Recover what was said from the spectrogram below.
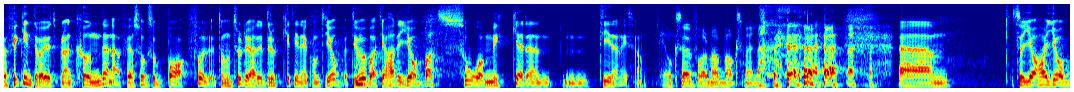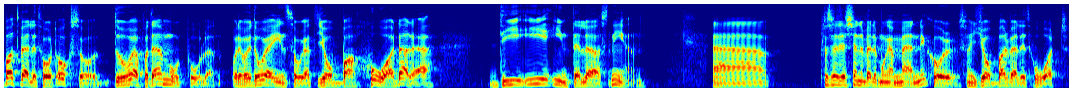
Jag fick inte vara ute bland kunderna för jag såg så bakfull ut. De trodde jag hade druckit innan jag kom till jobbet. Det var bara att jag hade jobbat så mycket den tiden. Liksom. Det är också en form av baksmälla. um, så jag har jobbat väldigt hårt också. Då var jag på den motpolen. Och det var då jag insåg att jobba hårdare, det är inte lösningen. Uh, plus att jag känner väldigt många människor som jobbar väldigt hårt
